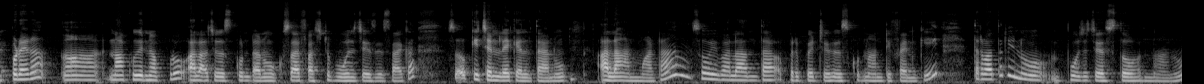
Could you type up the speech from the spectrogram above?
ఎప్పుడైనా నాకు కుదిరినప్పుడు అలా చేసుకుంటాను. ఒకసారి ఫస్ట్ పూజ చేసేసాక సో కిచెన్లోకి వెళ్తాను. అలా అనమాట సో ఇవాళ అంతా ప్రిపేర్ చేసేసుకున్నాను టిఫిన్కి. తర్వాత నేను పూజ చేస్తూ ఉన్నాను.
